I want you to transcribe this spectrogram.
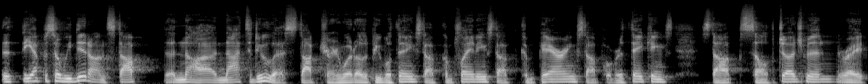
the, episode we did on stop uh, the uh, not to do list. Stop caring what other people think. Stop complaining. Stop comparing. Stop overthinking. Stop self judgment. Right.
